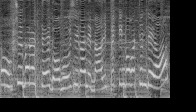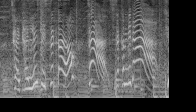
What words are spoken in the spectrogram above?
어, 출발할 때 너무 시간을 많이 뺏긴 것 같은데요. 잘 달릴 수 있을까요? 자, 시작합니다. 휴!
